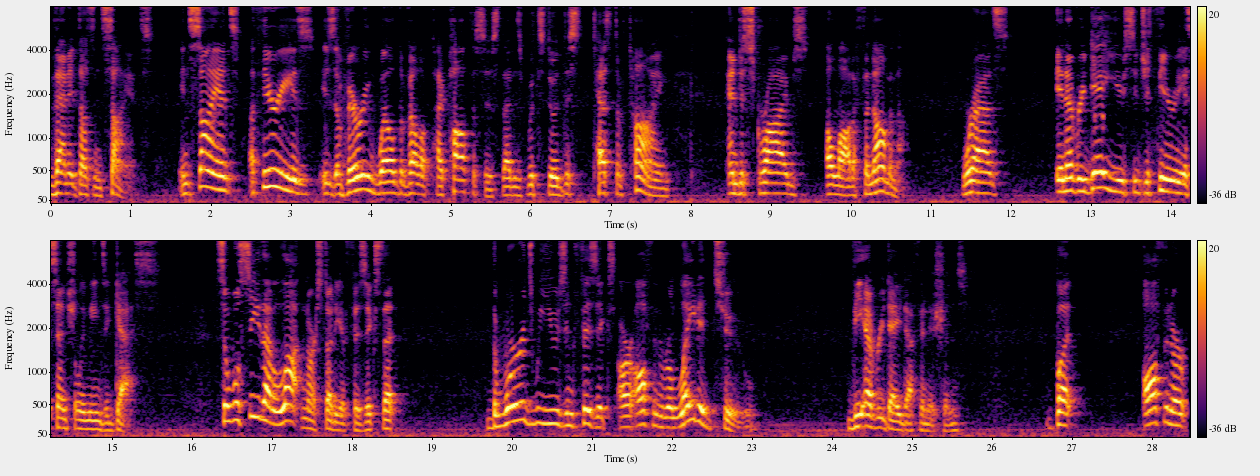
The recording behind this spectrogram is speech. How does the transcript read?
than it does in science. In science, a theory is, is a very well developed hypothesis that has withstood this test of time and describes a lot of phenomena. Whereas in everyday usage, a theory essentially means a guess. So we'll see that a lot in our study of physics that the words we use in physics are often related to the everyday definitions, but often are,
